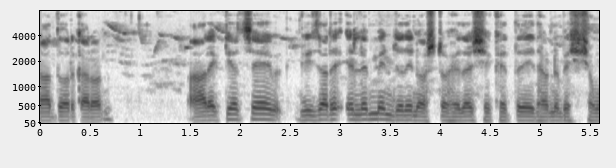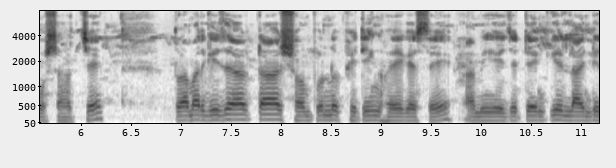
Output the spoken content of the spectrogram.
না দেওয়ার কারণ। আর একটি হচ্ছে গিজারের এলিমেন্ট যদি নষ্ট হয়ে যায়, সেক্ষেত্রে এই ধরনের বেশি সমস্যা হচ্ছে। তো আমার গিজারটা সম্পূর্ণ ফিটিং হয়ে গেছে। আমি এই যে ট্যাঙ্কির লাইনটি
